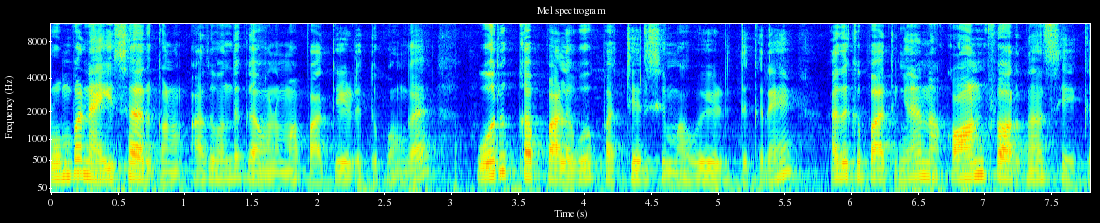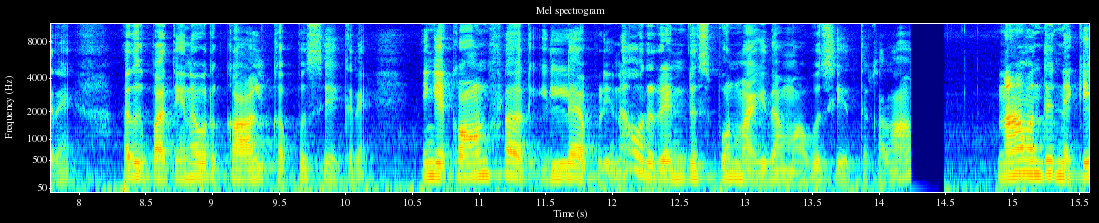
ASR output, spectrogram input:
ரொம்ப நைஸாக இருக்கணும். அது வந்து கவனமாக பார்த்து எடுத்துக்கோங்க. ஒரு கப் அளவு பச்சரிசி மாவு எடுத்துக்கிறேன். அதுக்கு பார்த்தீங்கன்னா நான் கார்ன்ஃப்ளவர் தான் சேர்க்குறேன். அதுக்கு பார்த்தீங்கன்னா ஒரு கால் கப்பு சேர்க்குறேன். இங்கே கார்ன்ஃப்ளவர் இல்லை அப்படின்னா ஒரு ரெண்டு ஸ்பூன் மைதா மாவு சேர்த்துக்கலாம். நான் வந்து இன்றைக்கி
